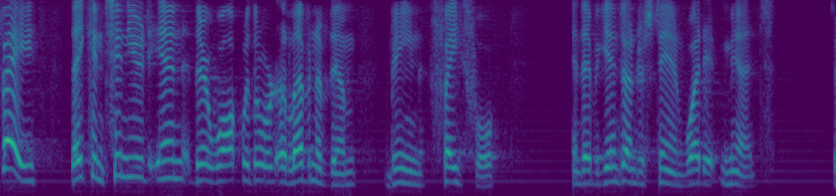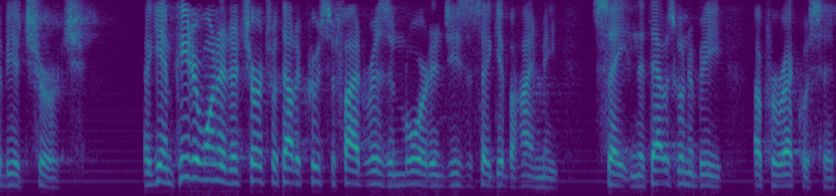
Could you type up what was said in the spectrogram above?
faith, they continued in their walk with the Lord, 11 of them being faithful, and they began to understand what it meant to be a church. Again, Peter wanted a church without a crucified, risen Lord, and Jesus said, Get behind me, Satan, that that was going to be a prerequisite.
